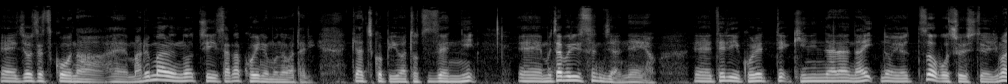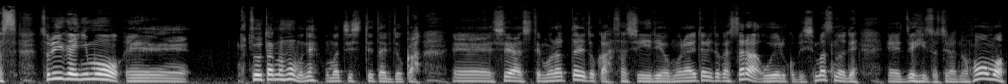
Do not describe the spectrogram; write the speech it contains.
え常設コーナー、え〇〇の小さな恋の物語。キャッチコピーは突然に、えー、無茶ぶりすんじゃねえよ。えー、テリーこれって気にならない？の4つを募集しております。それ以外にも、えー、普通歌の方もね、お待ちしてたりとか、えー、シェアしてもらったりとか、差し入れをもらえたりとかしたら大喜びしますので、えー、ぜひそちらの方も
